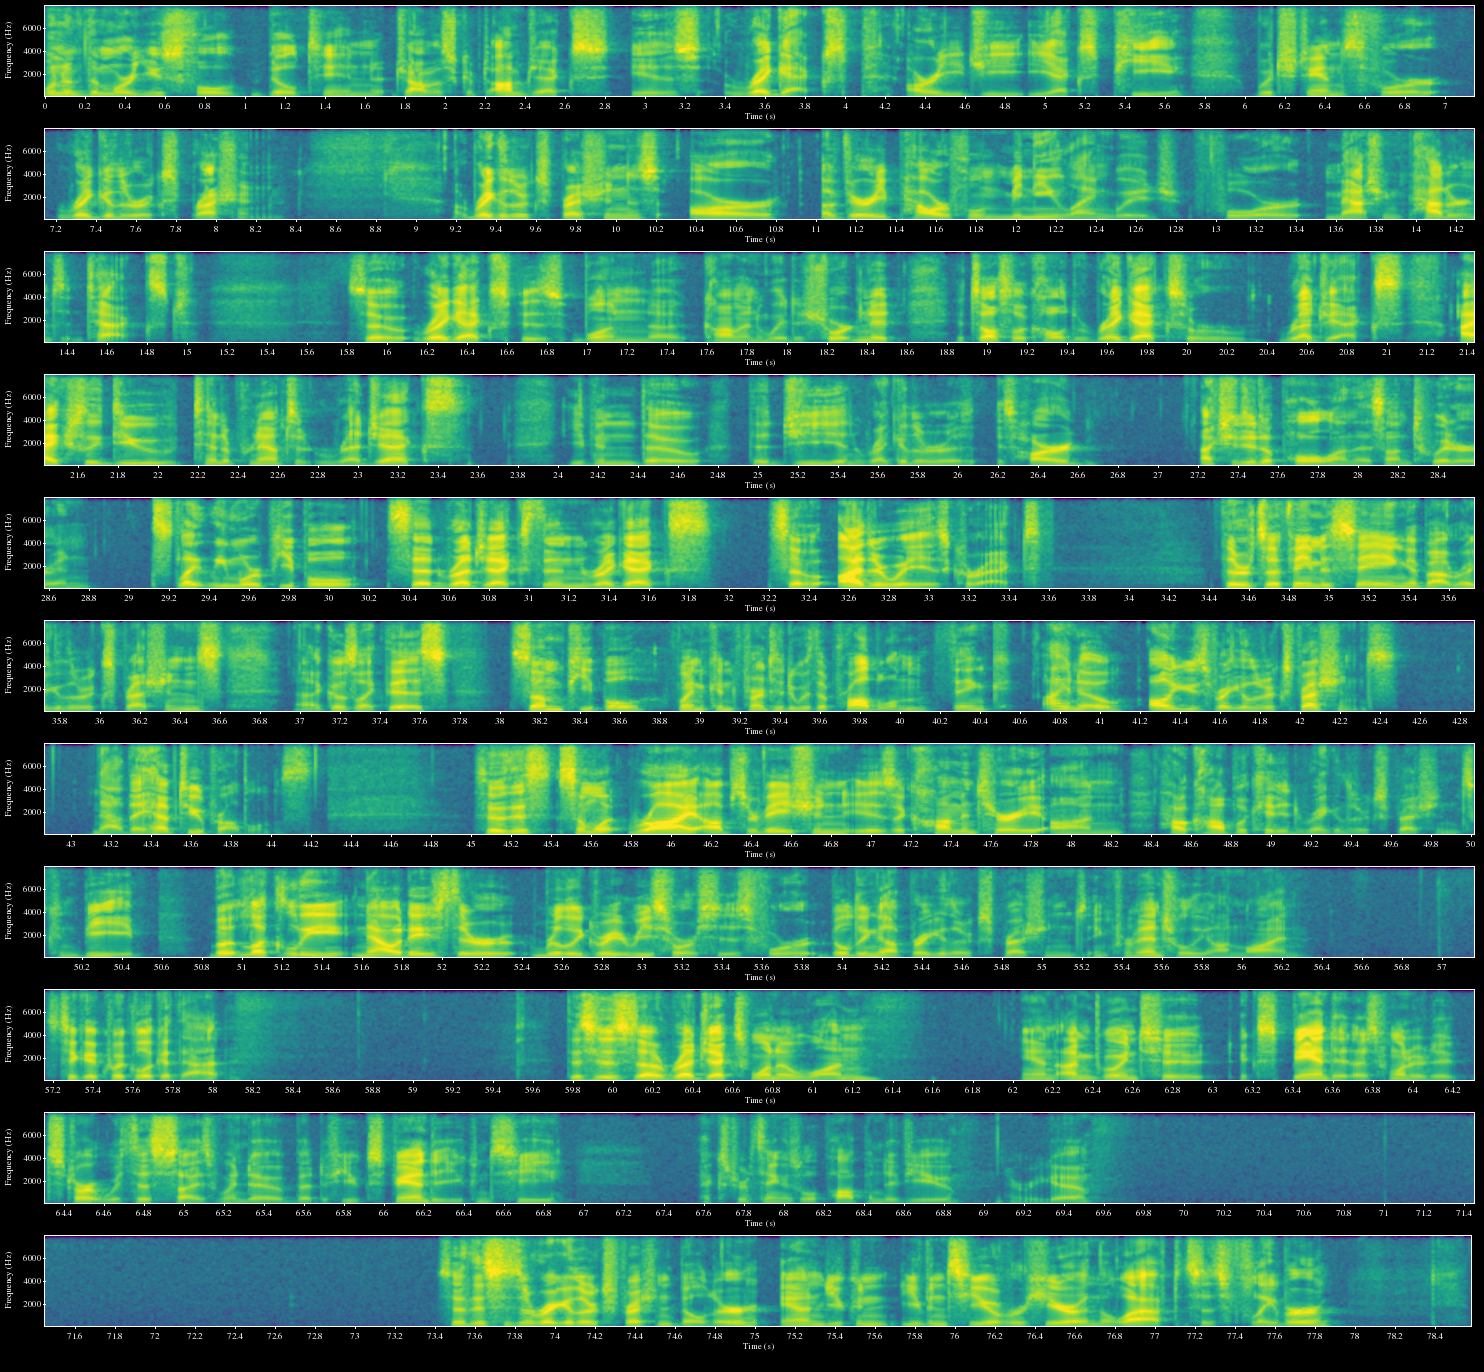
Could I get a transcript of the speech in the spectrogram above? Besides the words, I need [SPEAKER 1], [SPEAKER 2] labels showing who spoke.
[SPEAKER 1] One of the more useful built-in JavaScript objects is regexp, R-E-G-E-X-P, which stands for regular expression. Uh, regular expressions are a very powerful mini language for matching patterns in text. So regexp is one uh, common way to shorten it. It's also called regex or regex. I actually do tend to pronounce it regex, even though the G in regular is hard. I actually did a poll on this on Twitter, and slightly more people said regex than regex, so either way is correct. There's a famous saying about regular expressions. Uh, it goes like this Some people, when confronted with a problem, think, I know, I'll use regular expressions. Now they have two problems. So, this somewhat wry observation is a commentary on how complicated regular expressions can be. But luckily, nowadays there are really great resources for building up regular expressions incrementally online. Let's take a quick look at that. This is uh, regex 101, and I'm going to expand it. I just wanted to start with this size window, but if you expand it, you can see extra things will pop into view. There we go. So this is a regular expression builder, and you can even see over here on the left, it says flavor.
